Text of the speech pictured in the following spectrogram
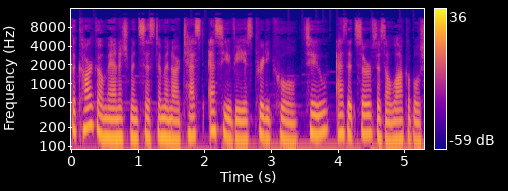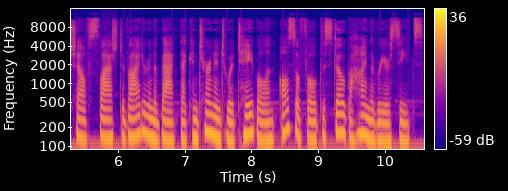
The cargo management system in our test SUV is pretty cool, too, as it serves as a lockable shelf slash divider in the back that can turn into a table and also fold to stow behind the rear seats.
